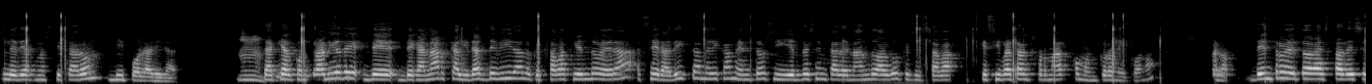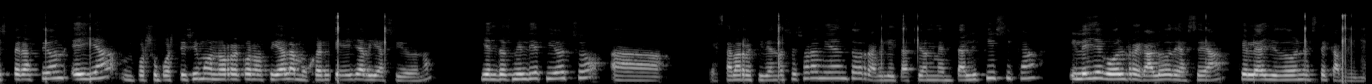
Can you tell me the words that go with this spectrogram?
le diagnosticaron bipolaridad. O sea que al contrario de, ganar calidad de vida, lo que estaba haciendo era ser adicta a medicamentos y ir desencadenando algo que se, estaba, que se iba a transformar como en crónico, ¿no? Bueno, dentro de toda esta desesperación, ella, por supuestísimo, no reconocía a la mujer que ella había sido, ¿no? Y en 2018 ah, estaba recibiendo asesoramiento, rehabilitación mental y física y le llegó el regalo de ASEA que le ayudó en este camino.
